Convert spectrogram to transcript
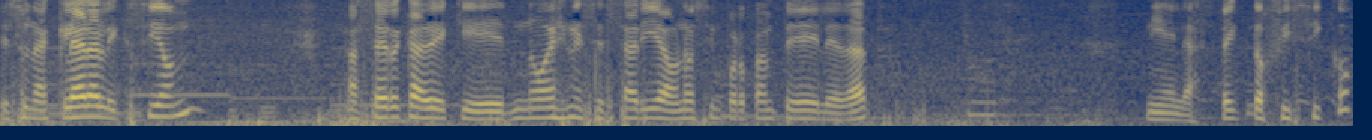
es una clara lección acerca de que no es necesaria o no es importante la edad ni el aspecto físico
